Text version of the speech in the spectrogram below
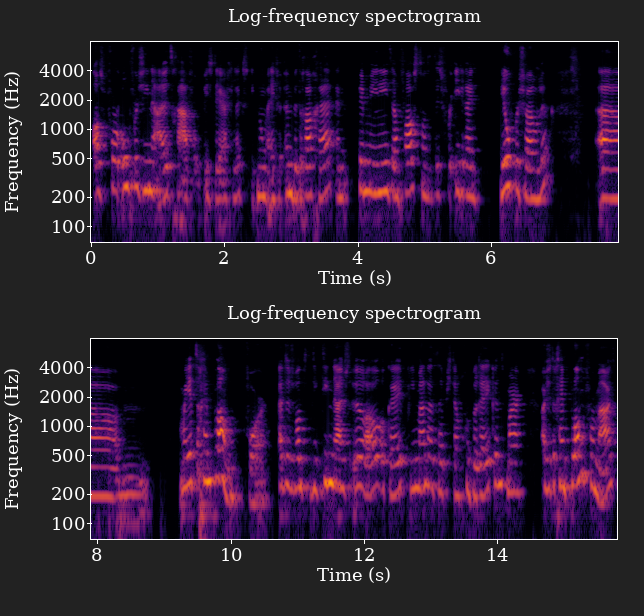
als voor onvoorziene uitgaven of iets dergelijks. Ik noem even een bedrag, hè. En pin me niet aan vast, want het is voor iedereen heel persoonlijk. Um, maar je hebt er geen plan voor. Dus, want die 10.000 euro, oké, prima, dat heb je dan goed berekend. Maar als je er geen plan voor maakt,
